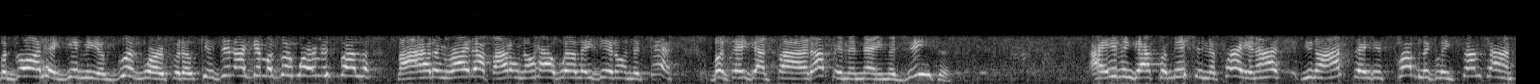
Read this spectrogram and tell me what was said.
But God had given me a good word for those kids. Didn't I give them a good word, Miss Butler? Fired them right up. I don't know how well they did on the test, but they got fired up in the name of Jesus. I even got permission to pray. And I, you know, I say this publicly. Sometimes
